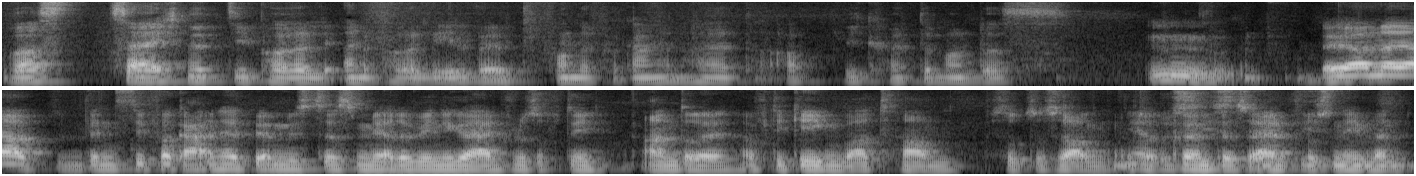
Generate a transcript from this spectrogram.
was zeichnet die Parallel, eine Parallelwelt von der Vergangenheit ab? Wie könnte man das ja naja, wenn es die Vergangenheit wäre, müsste es mehr oder weniger Einfluss auf die andere, auf die Gegenwart haben, sozusagen. Ja, Oder du könnte es ja Einfluss nehmen.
